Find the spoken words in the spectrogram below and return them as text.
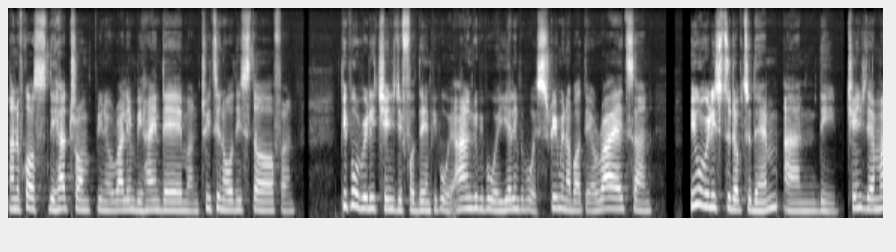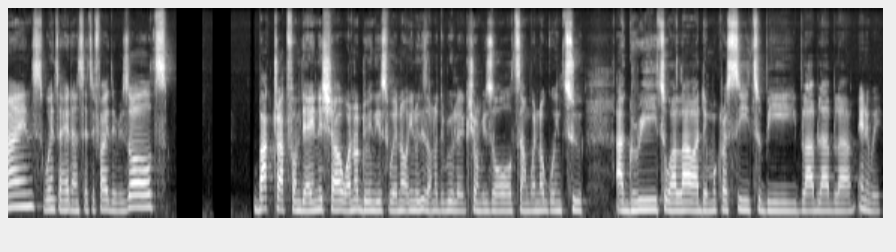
And of course, they had Trump, you know, rallying behind them and tweeting all this stuff, and people really changed it for them. People were angry, people were yelling, people were screaming about their rights, and people really stood up to them and they changed their minds, went ahead and certified the results, backtracked from their initial, we're not doing this, we're not, you know, these are not the real election results, and we're not going to agree to allow our democracy to be blah, blah, blah. Anyway,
